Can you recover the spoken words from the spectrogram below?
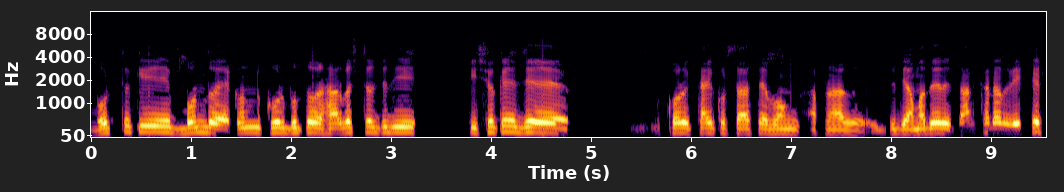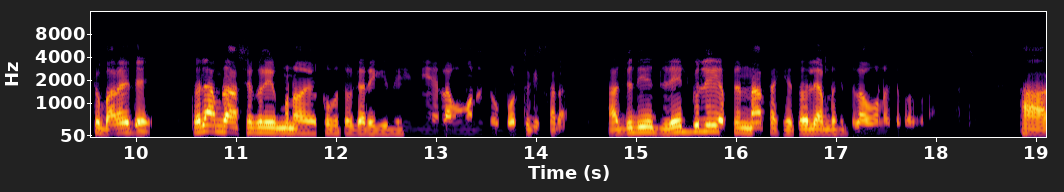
ভর্তুকি বন্ধ। এখন করব তো হারভেস্টার যদি কৃষকের যে করে কাই করছে আছে এবং আপনার যদি আমাদের ধান কাটার রেটটা একটু বাড়াই দেয় তাহলে আমরা আশা করি মনে হয় কবুতর গাড়িগুলি নিয়ে লাভবান হতে ভর্তুকি ছাড়া। আর যদি রেট গুলি আপনার না থাকে তাহলে আমরা কিন্তু লাভবান হতে পারব না। আর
